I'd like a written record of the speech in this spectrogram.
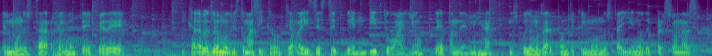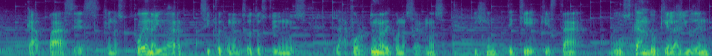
El mundo está realmente, Fede, y cada vez lo hemos visto más y creo que a raíz de este bendito año de pandemia nos podemos dar cuenta que el mundo está lleno de personas capaces que nos pueden ayudar, así fue como nosotros tuvimos la fortuna de conocernos, y gente que, está buscando que la ayuden,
